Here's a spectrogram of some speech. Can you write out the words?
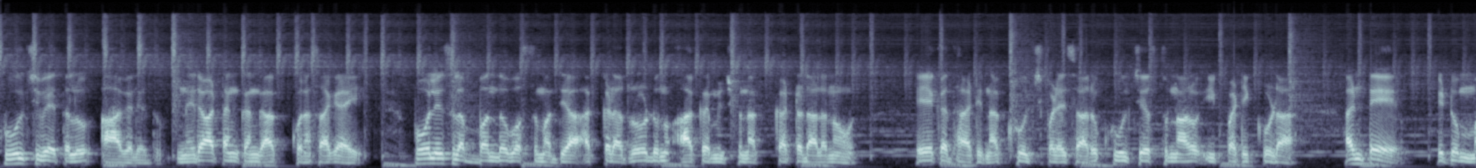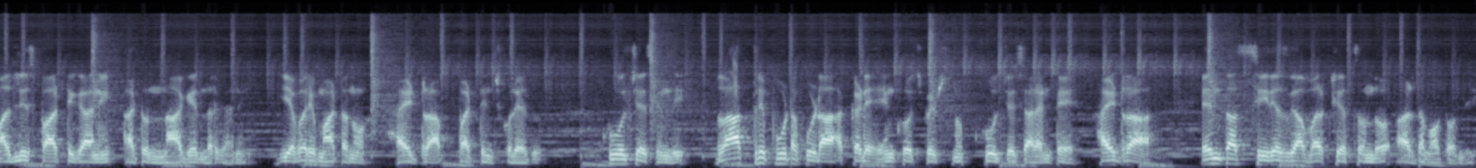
కూల్చివేతలు ఆగలేదు. నిరాటంకంగా కొనసాగాయి. పోలీసుల బందోబస్తు మధ్య అక్కడ రోడ్డును ఆక్రమించుకున్న కట్టడాలను ఏకధాటిన కూల్చిపడేశారు. కూల్చేస్తున్నారు ఇప్పటికి కూడా. అంటే ఇటు మజ్లిస్ పార్టీ కానీ అటు నాగేందర్ కానీ ఎవరి మాటను హైడ్రా పట్టించుకోలేదు. కూల్ చేసింది రాత్రిపూట కూడా అక్కడే ఎంక్రోచ్మెంట్స్ను కూల్ చేశారంటే హైడ్రా ఎంత సీరియస్గా వర్క్ చేస్తుందో అర్థమవుతోంది.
